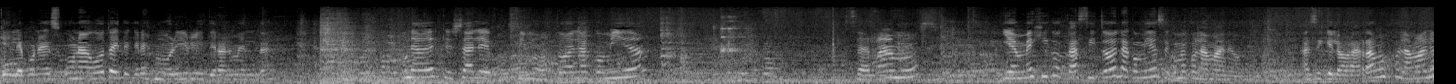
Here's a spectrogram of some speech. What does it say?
que le pones una gota y te querés morir literalmente. Una vez que ya le pusimos toda la comida, cerramos y en México casi toda la comida se come con la mano. Así que lo agarramos con la mano.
